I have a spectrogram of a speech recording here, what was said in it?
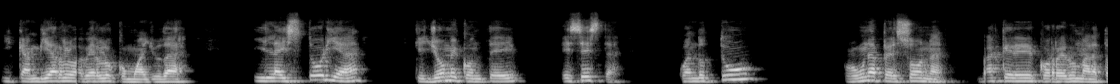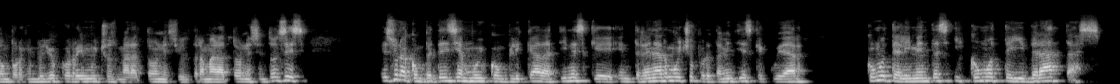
y cambiarlo a verlo como ayudar. Y la historia que yo me conté es esta. Cuando tú o una persona va a querer correr un maratón. Por ejemplo, yo corrí muchos maratones y ultramaratones. Entonces, es una competencia muy complicada. Tienes que entrenar mucho, pero también tienes que cuidar cómo te alimentas y cómo te hidratas.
